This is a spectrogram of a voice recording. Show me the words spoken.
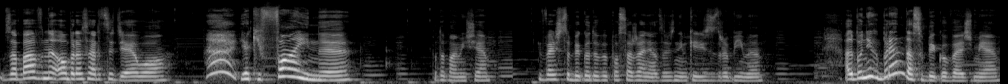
zabawny obraz arcydzieło. Jaki fajny! Podoba mi się. Weź sobie go do wyposażenia, coś z nim kiedyś zrobimy. Albo niech Brenda sobie go weźmie.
